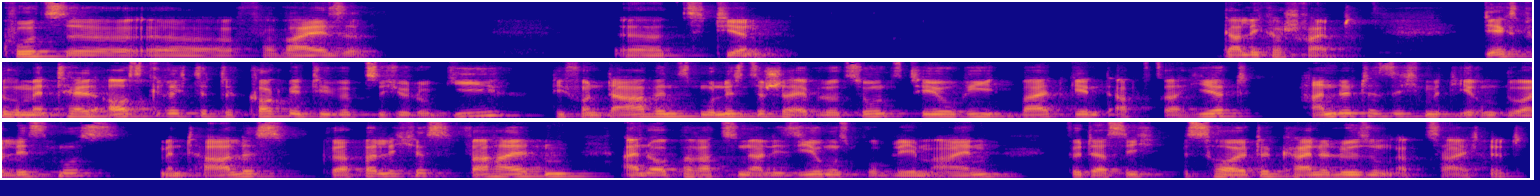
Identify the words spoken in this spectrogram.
kurze äh, Verweise äh, zitieren. Galliker schreibt, die experimentell ausgerichtete kognitive Psychologie, die von Darwins monistischer Evolutionstheorie weitgehend abstrahiert, handelte sich mit ihrem Dualismus mentales, körperliches Verhalten ein Operationalisierungsproblem ein, für das sich bis heute keine Lösung abzeichnet.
